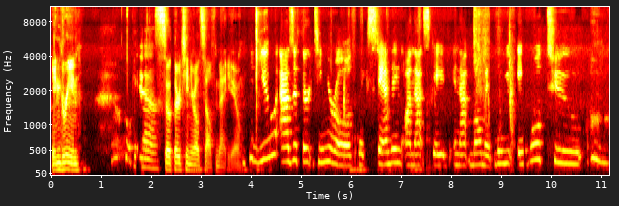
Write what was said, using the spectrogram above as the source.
in green yeah. so 13 year old self met you Did you, as a 13 year old, like standing on that stage in that moment, were you able to?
